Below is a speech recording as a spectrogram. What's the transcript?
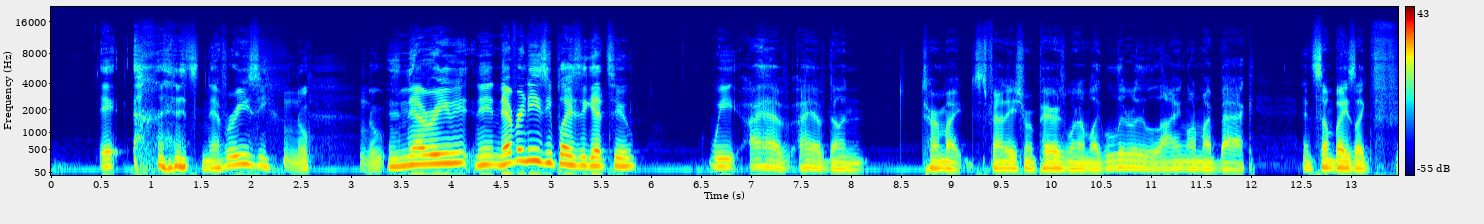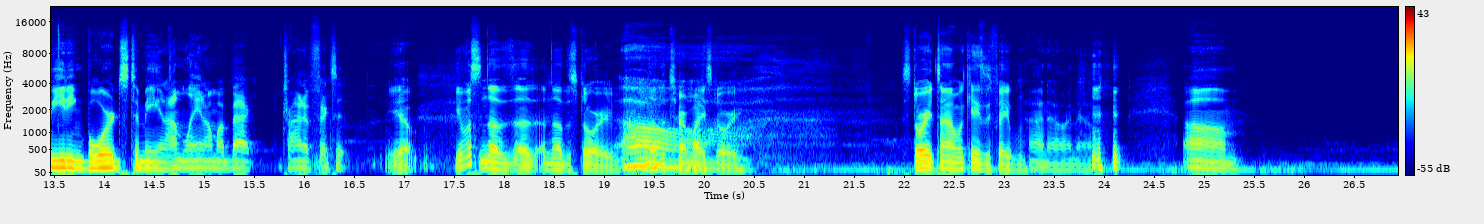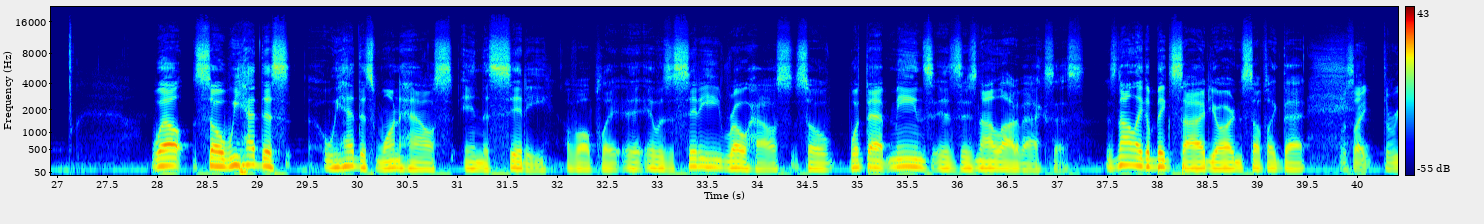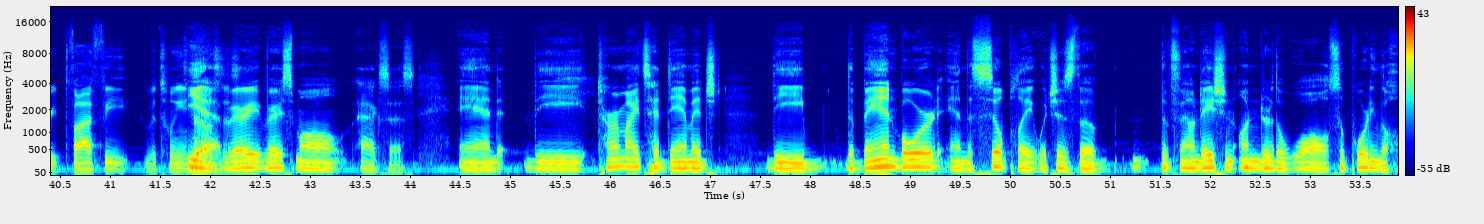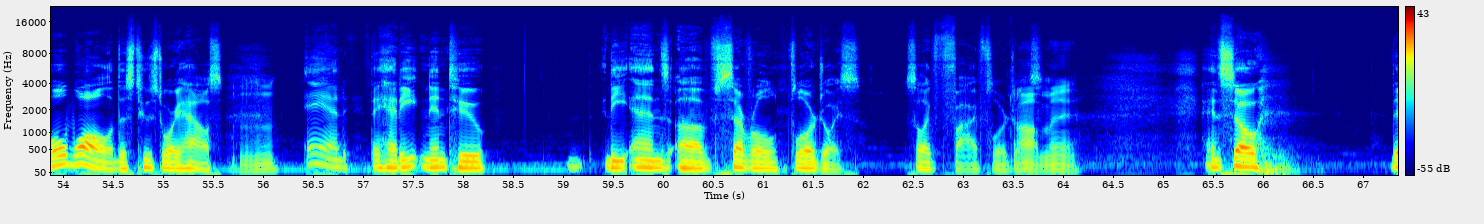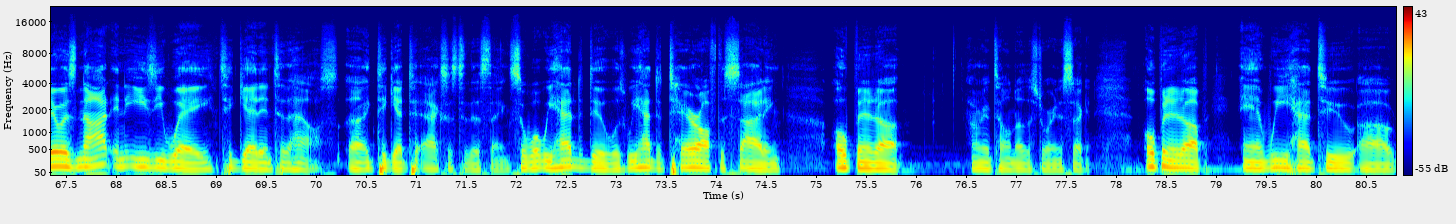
it it's never easy. No, no. It's never e- never an easy place to get to. We I have I have done termite foundation repairs when I'm like literally lying on my back and somebody's like feeding boards to me and I'm laying on my back trying to fix it. Yep. Give us another uh, another story, another termite story. Story time with Casey Fable. I know, I know. um Well, so we had this we had this one house in the city of all place. It, it was a city row house. So what that means is there's not a lot of access. It's not like a big side yard and stuff like that. It's like three, five feet between. Yeah, houses. very very small access, and the termites had damaged the the band board and the sill plate, which is the the foundation under the wall, supporting the whole wall of this two story house, Mm-hmm. and they had eaten into the ends of several floor joists, so like five floor joists. Oh man. And so there was not an easy way to get into the house, uh, to get to access to this thing. So what we had to do was we had to tear off the siding, open it up. I'm going to tell another story in a second. Open it up, and we had to uh,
